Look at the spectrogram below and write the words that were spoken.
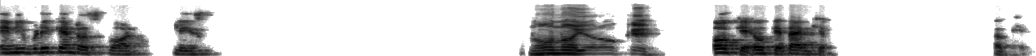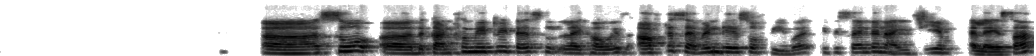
Anybody can respond, please. No, no, you're okay. Okay, okay, thank you. Okay. Uh, so uh, the confirmatory test, like how is after seven days of fever, if you send an IgM ELISA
